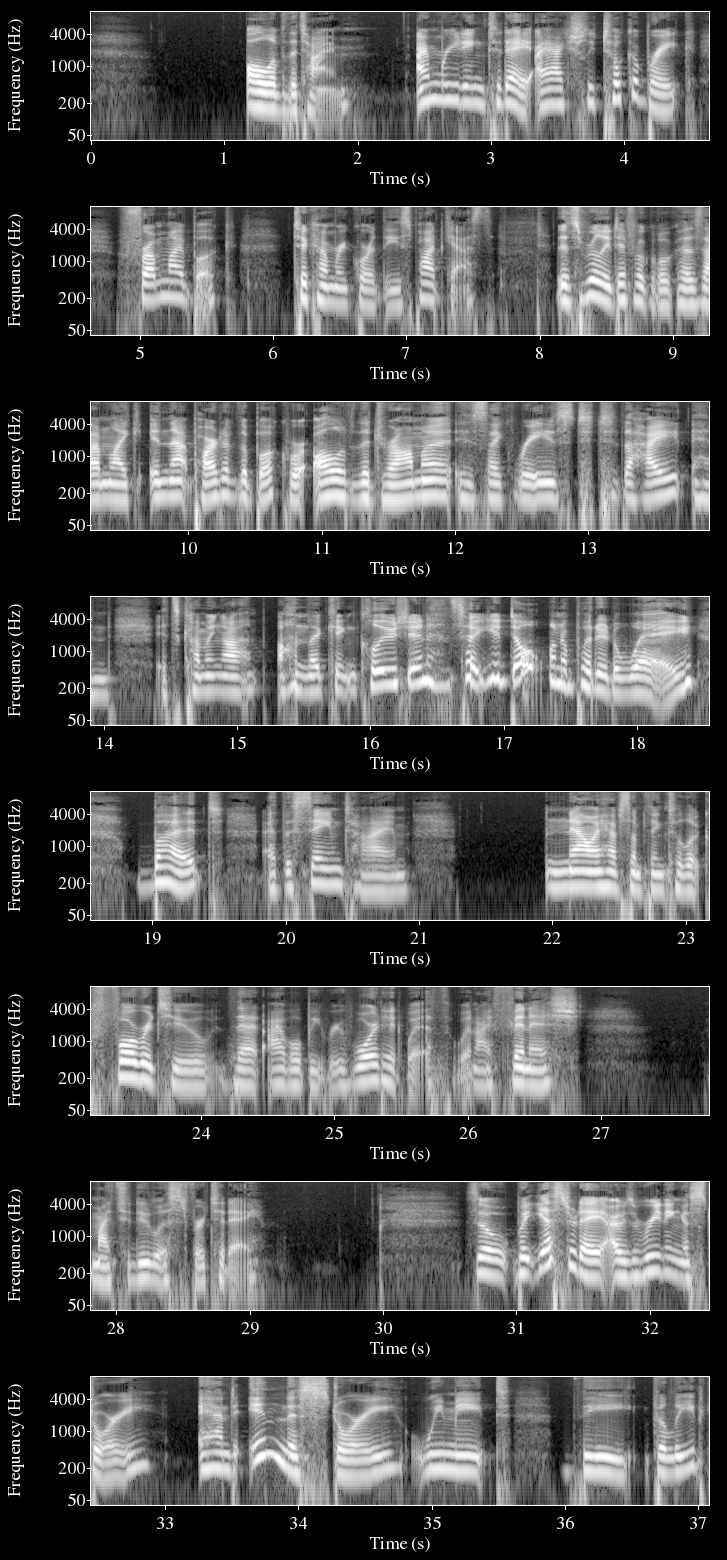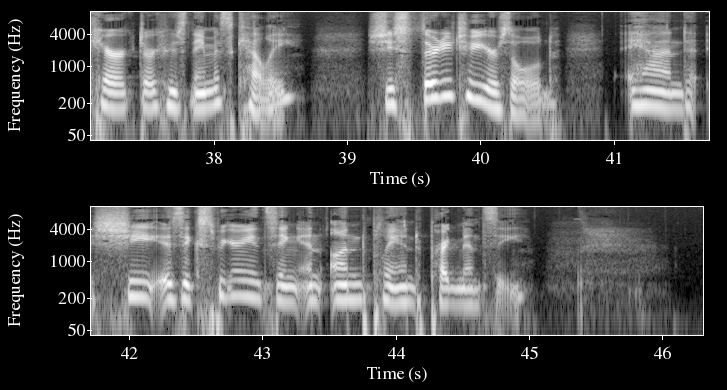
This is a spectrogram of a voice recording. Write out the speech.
all of the time. I'm reading today. I actually took a break from my book to come record these podcasts. It's really difficult because I'm like in that part of the book where all of the drama is like raised to the height and it's coming up on the conclusion. And so you don't want to put it away. But at the same time, now I have something to look forward to that I will be rewarded with when I finish my to do list for today. So, but yesterday I was reading a story, and in this story, we meet the the lead character whose name is Kelly. She's 32 years old and she is experiencing an unplanned pregnancy.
